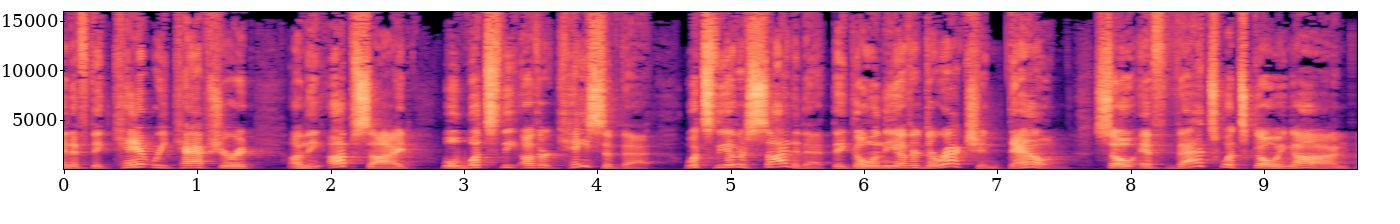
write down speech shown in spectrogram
And if they can't recapture it on the upside, well, what's the other case of that? What's the other side of that? They go in the other direction, down. So if that's what's going on,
